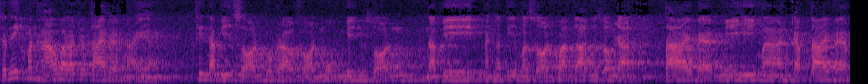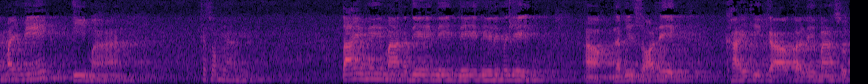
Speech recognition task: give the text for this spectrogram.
ทีนี้ปัญหาว่าเราจะตายแบบไหนอะ ที่นบีสอนพวกเราสอนมุมินสอนนบีให้นบีมาสอนความตายมีสองอย่าง ตายแบบมีอีมาน กับตายแบบไม่มีอีมานแค่สองอย่างตายไม่อีมานดีดีดีดีหรือไม่ดีอ้าวนบีสอนอีกใครที่กล่าวกะลิมาสุด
